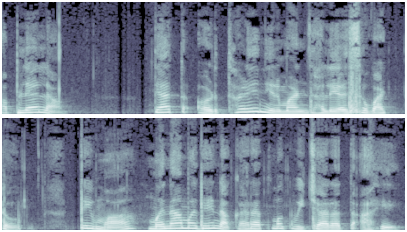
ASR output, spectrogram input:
आपल्याला त्यात अडथळे निर्माण झाले असं वाटतं तेव्हा मनामध्ये नकारात्मक विचारात आहे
